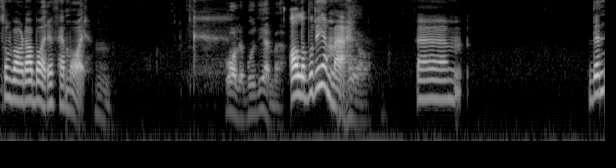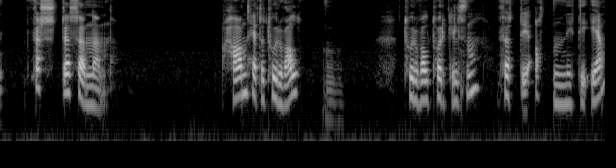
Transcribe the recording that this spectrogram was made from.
Som var da bare fem år. Og alle bodde hjemme. Alle bodde hjemme. Ja. Um, den første sønnen Han heter Torvald. Torvald Torkelsen. Født i 1891.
